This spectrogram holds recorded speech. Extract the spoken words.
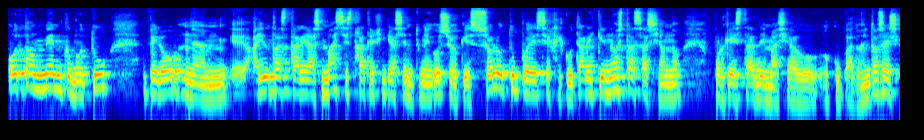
o también como tú, pero em, hay otras tareas más estratégicas en tu negocio que solo tú puedes ejecutar y que no estás haciendo porque estás demasiado ocupado. Entonces,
